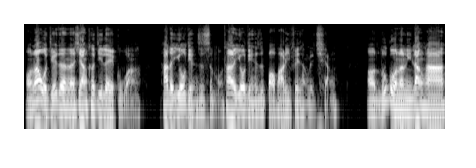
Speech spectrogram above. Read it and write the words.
哦，那我觉得呢，像科技类股啊，它的优点是什么？它的优点就是爆发力非常的强哦。如果呢，你让它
